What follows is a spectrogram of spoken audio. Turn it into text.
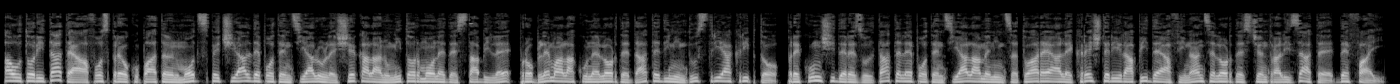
Autoritatea a fost preocupată în mod special de potențialul eșec al anumitor monede stabile, problema lacunelor de date din industria cripto, precum și de rezultatele potențial amenințătoare ale creșterii rapide a finanțelor descentralizate, DeFi.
